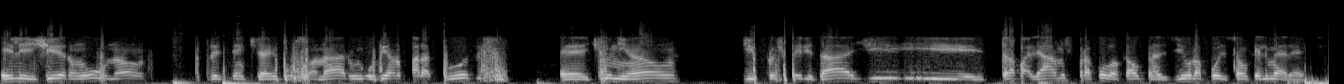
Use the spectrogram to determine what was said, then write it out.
elegeram ou não o presidente Jair Bolsonaro, um governo para todos, é, de união, de prosperidade e trabalharmos para colocar o Brasil na posição que ele merece.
